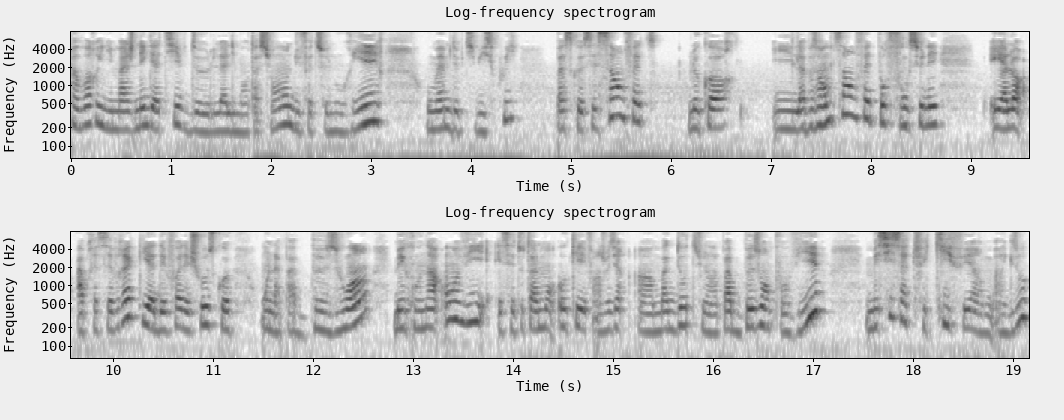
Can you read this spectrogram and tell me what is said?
avoir une image négative de l'alimentation, du fait de se nourrir, ou même de petits biscuits. Parce que c'est ça, en fait, le corps. Il a besoin de ça, en fait, pour fonctionner. Et alors, après, c'est vrai qu'il y a des fois des choses qu'on n'a pas besoin, mais qu'on a envie, et c'est totalement ok. Enfin, je veux dire, un McDo, tu n'en as pas besoin pour vivre, mais si ça te fait kiffer un McDo,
